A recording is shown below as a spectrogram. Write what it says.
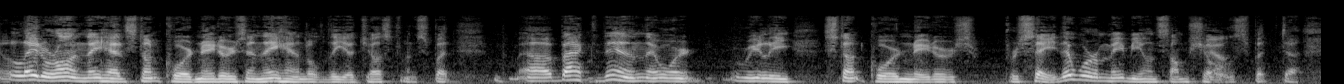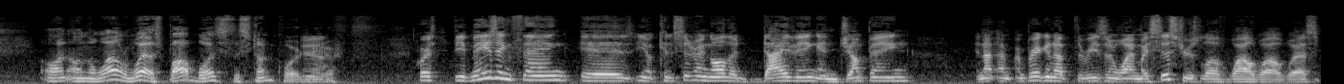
later on, they had stunt coordinators, and they handled the adjustments. But uh, back then, there weren't really stunt coordinators per se. There were maybe on some shows, but uh, on on the Wild West, Bob was the stunt coordinator. Of course, the amazing thing is, you know, considering all the diving and jumping, and I, I'm I'm bringing up the reason why my sisters love Wild Wild West.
